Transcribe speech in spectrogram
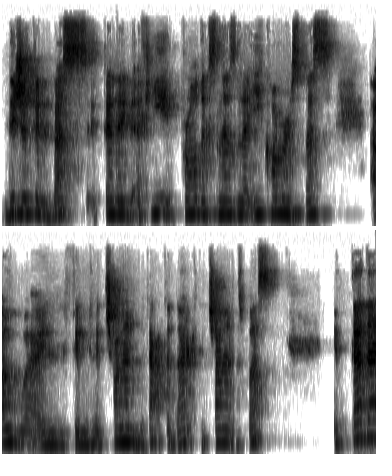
digital بس ابتدى يبقى في products نازلة e-commerce بس أو في ال channel بتاعت ال direct channels بس. ابتدى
